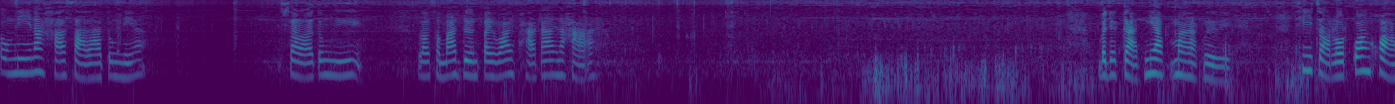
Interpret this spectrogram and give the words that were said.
ตรงนี้นะคะศาลาตรงนี้ ยศาลาตรงนี้ เราสามารถเดินไปไหว้พระได้นะคะบรรยากาศเงียบมากเลย ที่จอดรถกว้างขวาง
